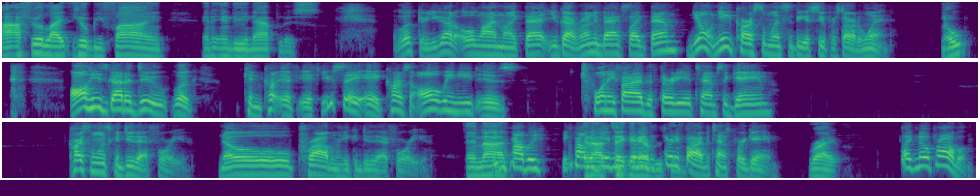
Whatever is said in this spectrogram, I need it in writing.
I feel like he'll be fine in Indianapolis. Look, if you got an old line like that, you got running backs like them. You don't need Carson Wentz to be a superstar to win. Nope. all he's got to do, look, can if if you say, "Hey, Carson, all we need is 25 to 30 attempts a game," Carson Wentz can do that for you. No problem, he can do that for you. And not he can probably he can probably give you 30 to 35 attempts per game. Right. Like no problem.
